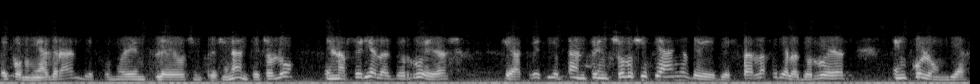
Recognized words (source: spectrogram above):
economía grande, esto mueve empleos impresionantes. Solo en la Feria de las Dos Ruedas, que ha crecido tanto, en solo siete años de, estar la Feria de las Dos Ruedas en Colombia,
